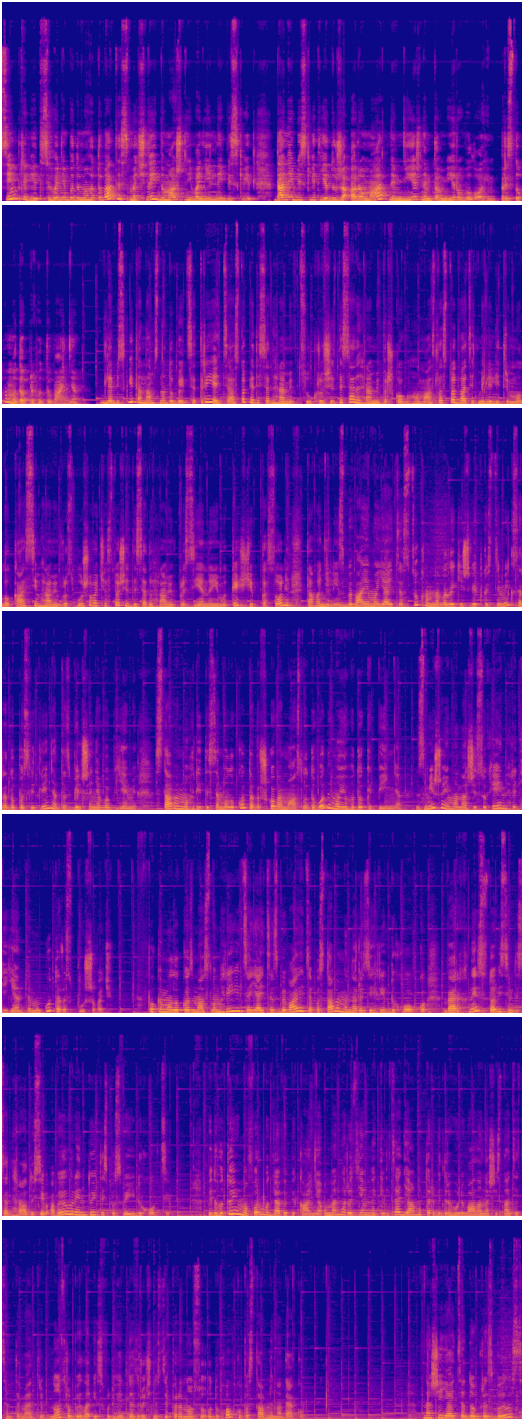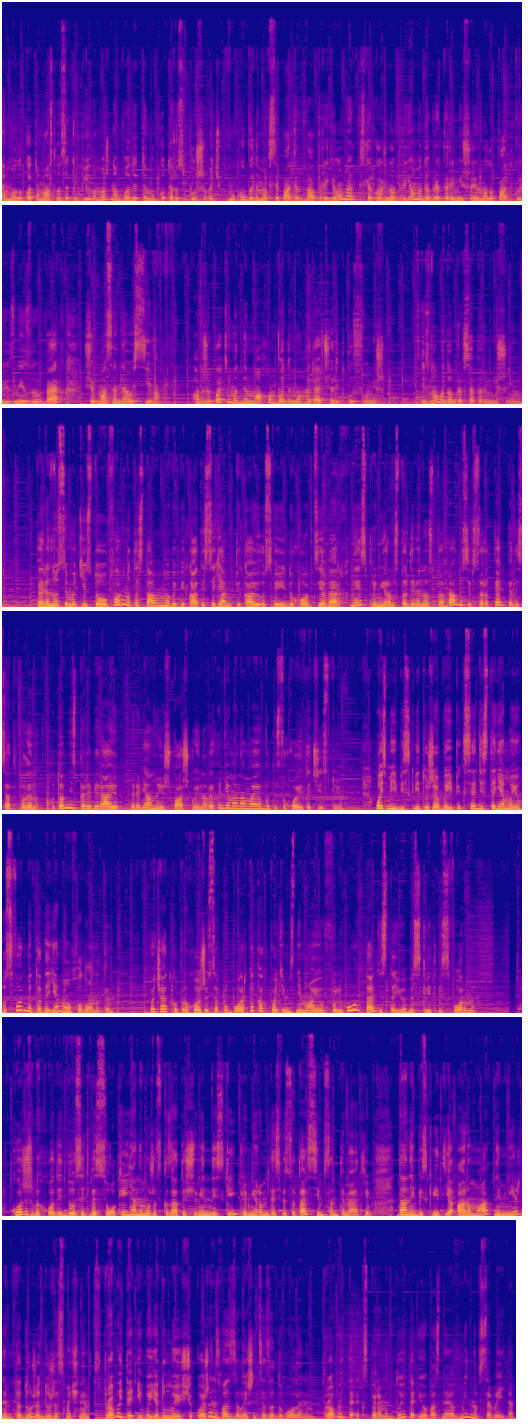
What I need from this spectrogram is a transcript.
Всім привіт! Сьогодні будемо готувати смачний домашній ванільний бісквіт. Даний бісквіт є дуже ароматним, ніжним та в міру вологим. Приступимо до приготування. Для бісквіта нам знадобиться 3 яйця, 150 г цукру, 60 г вершкового масла, 120 мл молока, 7 г розпушувача, 160 г просіяної муки, щіпка солі та ванілін. Збиваємо яйця з цукром на великій швидкості міксера до посвітління та збільшення в об'ємі. Ставимо грітися молоко та вершкове масло, доводимо його до кипіння. Змішуємо наші сухі інгредієнти, муку та розпушувач. Поки молоко з маслом гріється, яйця збиваються, поставимо на розігрів духовку. Верх-низ 180 градусів, а ви орієнтуйтесь по своїй духовці. Підготуємо форму для випікання. У мене роз'ємне кільце діаметр відрегулювала на 16 см. Дно зробила із фольги. Для зручності переносу у духовку поставлю на деко. Наші яйця добре збилися, молоко та масло закипіло. Можна вводити муку та розпушувач. Муку будемо всипати в два прийоми. Після кожного прийому добре перемішуємо лопаткою знизу вверх, щоб маса не осіла. А вже потім одним махом вводимо гарячу рідку суміш. І знову добре все перемішуємо. Переносимо тісто у форму та ставимо випікатися. Я випікаю у своїй духовці верх-низ, приміром 190 градусів 45-50 хвилин. Готовність перевіряю дерев'яною шпажкою. На виході вона має бути сухою та чистою. Ось мій бісквіт уже випікся, дістаємо його з форми та даємо охолонути. Спочатку проходжуся по бортиках, потім знімаю фольгу та дістаю бісквіт із форми. Корж виходить досить високий, я не можу сказати, що він низький, приміром, десь висота 7 см. Даний бісквіт є ароматним, ніжним та дуже-дуже смачним. Спробуйте і ви. Я думаю, що кожен з вас залишиться задоволеним. Пробуйте, експериментуйте, і у вас неодмінно все вийде.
